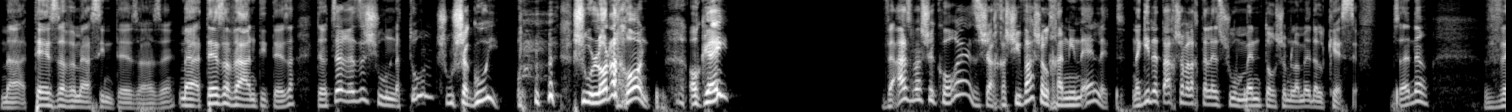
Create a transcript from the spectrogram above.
מהתזה ומהסינתזה הזה, מהתזה והאנטיתזה, אתה יוצר איזשהו נתון שהוא שגוי, שהוא לא נכון, אוקיי? ואז מה שקורה זה שהחשיבה שלך ננעלת. נגיד אתה עכשיו הלכת לאיזשהו מנטור שמלמד על כסף, בסדר? ו...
